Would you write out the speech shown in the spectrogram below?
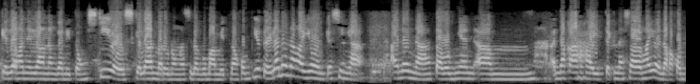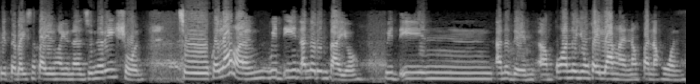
Kailangan nila ng ganitong skills. Kailangan marunong na silang gumamit ng computer. Lalo na ngayon, kasi nga, ano na, tawag niyan, um, naka-high-tech na sa ngayon, naka-computerize na tayo ngayon na generation. So, kailangan within ano rin tayo, within ano din, um, kung ano yung kailangan ng panahon.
